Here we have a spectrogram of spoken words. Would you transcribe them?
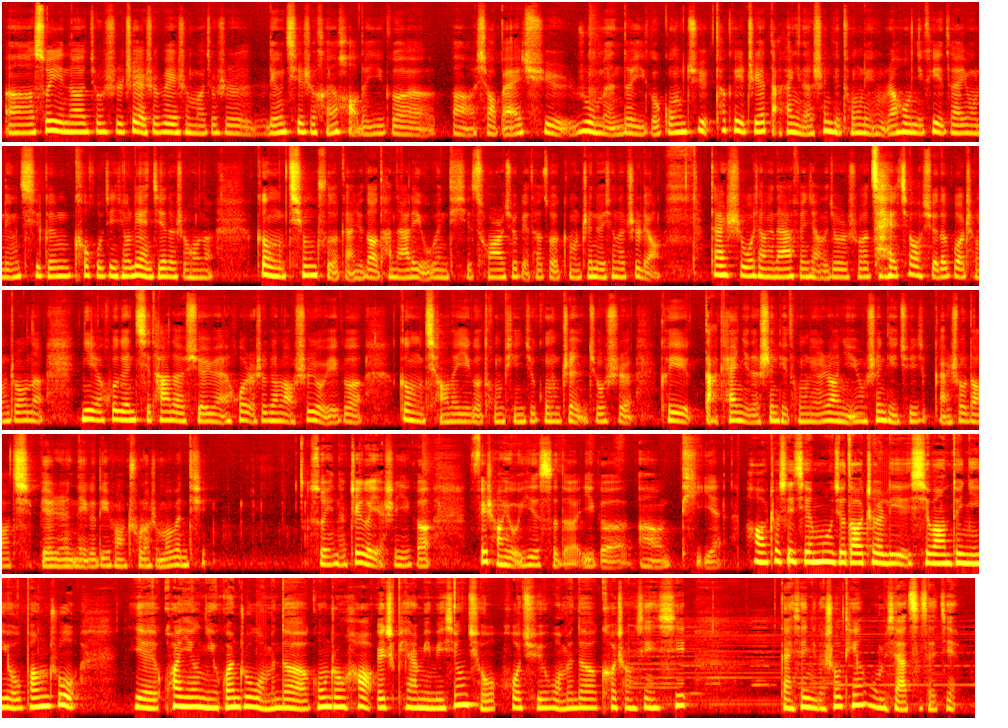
嗯，所以呢，就是这也是为什么，就是灵气是很好的一个呃小白去入门的一个工具，它可以直接打开你的身体通灵，然后你可以在用灵气跟客户进行链接的时候呢。更清楚的感觉到他哪里有问题，从而去给他做更针对性的治疗。但是我想跟大家分享的就是说，在 教学的过程中呢，你也会跟其他的学员或者是跟老师有一个更强的一个同频去共振，就是可以打开你的身体通灵，让你用身体去感受到其别人人哪个地方出了什么问题。所以呢，这个也是一个非常有意思的一个嗯体验。好，这期节目就到这里，希望对你有帮助。也欢迎你关注我们的公众号 “HPR 秘密星球”，获取我们的课程信息。感谢你的收听，我们下次再见。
